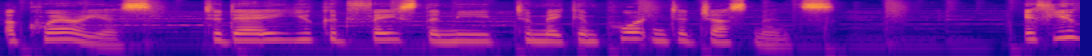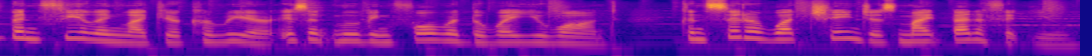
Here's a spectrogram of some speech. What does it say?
Aquarius, today you could face the need to make important adjustments. If you've been feeling like your career isn't moving forward the way you want, consider what changes might benefit you.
